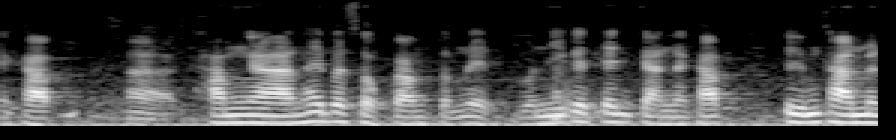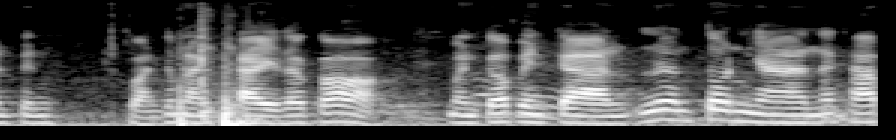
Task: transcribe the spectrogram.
นะครับทำงานให้ประสบความสำเร็จวันนี้ก็เช่นกันนะครับที่สำคัญมันเป็นขวัญกำลังใจแล้วก็มันก็เป็นการเริ่มต้นงานนะครับ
